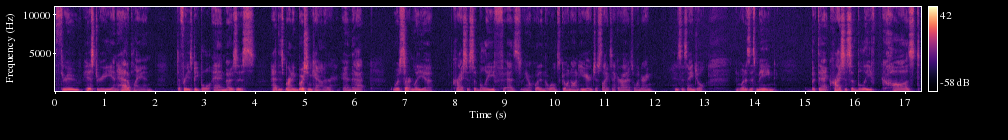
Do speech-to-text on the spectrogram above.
through history and had a plan to free his people, and Moses had this burning bush encounter, and that was certainly a crisis of belief as, you know, what in the world's going on here, just like Zechariah is wondering, who's this angel and what does this mean? But that crisis of belief caused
